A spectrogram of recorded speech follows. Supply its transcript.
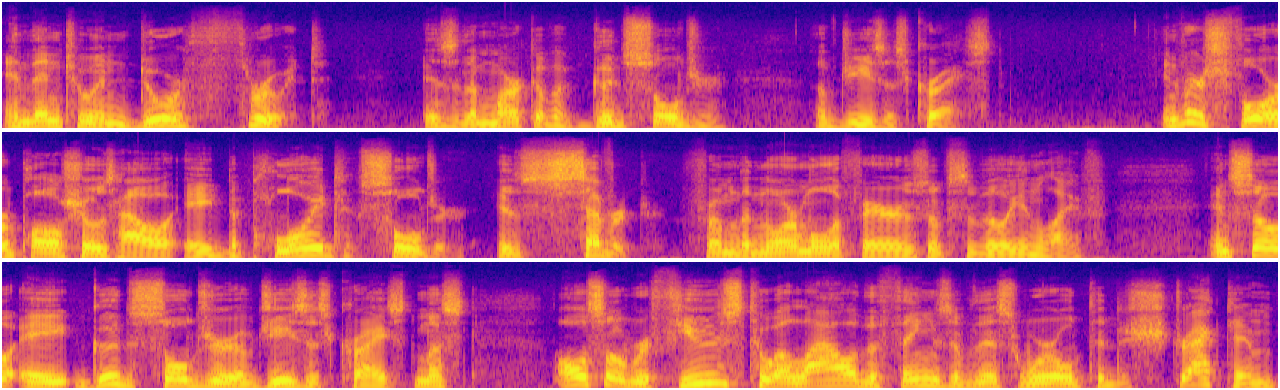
and then to endure through it is the mark of a good soldier of Jesus Christ. In verse 4, Paul shows how a deployed soldier is severed from the normal affairs of civilian life, and so a good soldier of Jesus Christ must also refuse to allow the things of this world to distract him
